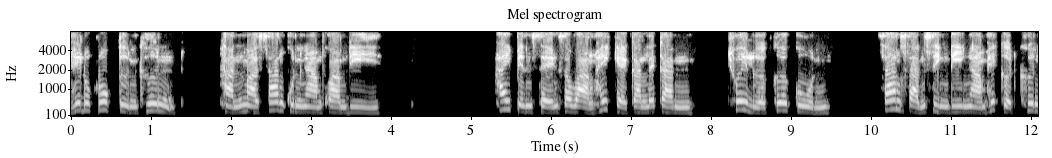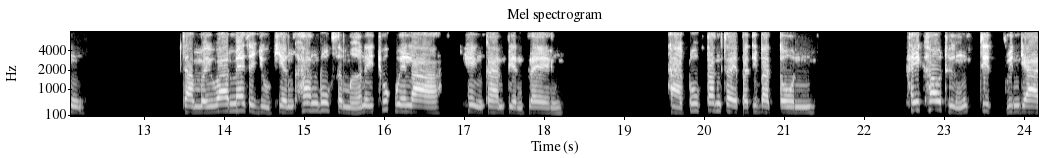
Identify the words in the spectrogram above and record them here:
ให้ลูกๆตื่นขึ้น หันมาสร้างคุณงามความดี ให้เป็นแสงสว่างให้แก่กันและกัน ช่วยเหลือเกื้อกูล สร้างสรรค์สิ่งดีงามให้เกิดขึ้นจำไว้ว่าแม่จะอยู่เคียงข้างลูกเสมอในทุกเวลาแห่งการเปลี่ยนแปลง หากลูกตั้งใจปฏิบัติตน ให้เข้าถึงจิตวิญญาณ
